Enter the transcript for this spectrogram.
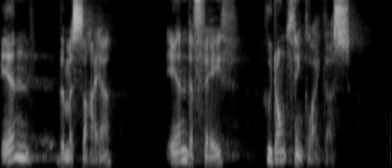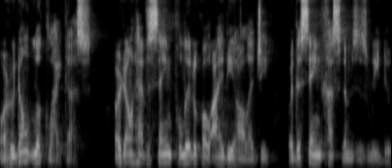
in the Messiah, in the faith, who don't think like us, or who don't look like us, or don't have the same political ideology, or the same customs as we do.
